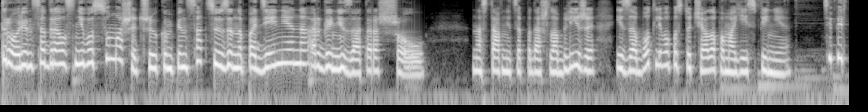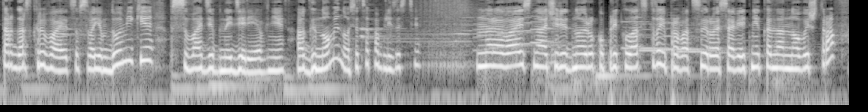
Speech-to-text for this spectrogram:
Трорин содрал с него сумасшедшую компенсацию за нападение на организатора шоу. Наставница подошла ближе и заботливо постучала по моей спине. Теперь Таргар скрывается в своем домике в свадебной деревне, а гномы носятся поблизости. Нарываясь на очередное рукоприкладство и провоцируя советника на новый штраф,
